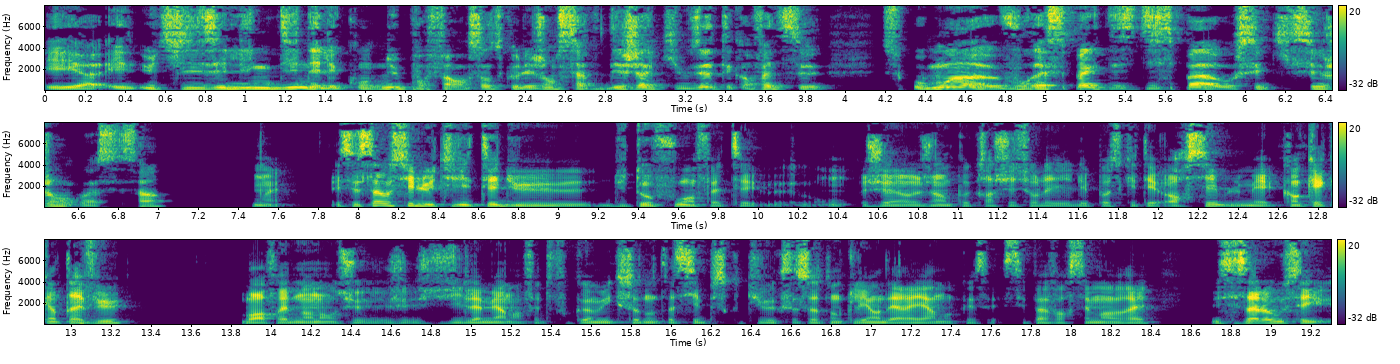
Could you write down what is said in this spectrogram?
et, euh, et, utiliser LinkedIn et les contenus pour faire en sorte que les gens savent déjà qui vous êtes et qu'en fait, au moins, vous respectent et se disent pas, oh, c'est qui ces gens, quoi, c'est ça? Ouais. Et c'est ça aussi l'utilité du, tofu, en fait. J'ai un peu craché sur les, posts qui étaient hors cible, mais quand quelqu'un t'a vu, Bon, en fait, non, non, je, dis de la merde. En fait, faut quand même que soit dans ta cible parce que tu veux que ce soit ton client derrière. Donc, c'est pas forcément vrai. Mais c'est ça là où c'est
